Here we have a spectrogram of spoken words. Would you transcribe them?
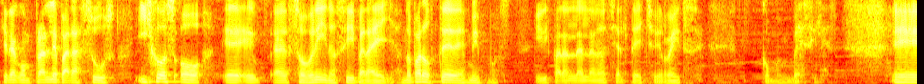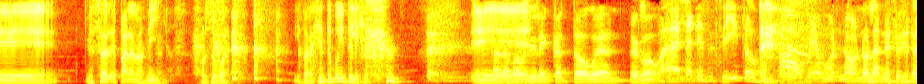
quiera comprarle para sus hijos o eh, eh, eh, sobrinos, sí, para ellos, no para ustedes mismos. Y dispararle en la noche al techo y reírse como imbéciles. Eh, eso es para los niños, por supuesto. y para gente muy inteligente. Eh, A la Pauli le encantó, weón. Era como, weón, la necesito. No, mi amor, no, no la necesito.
